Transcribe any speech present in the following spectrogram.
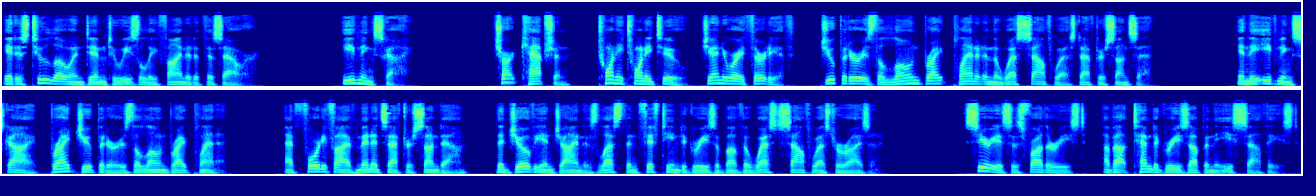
It is too low and dim to easily find it at this hour. Evening sky. Chart caption 2022, January 30th. Jupiter is the lone bright planet in the west southwest after sunset. In the evening sky, bright Jupiter is the lone bright planet. At 45 minutes after sundown, the Jovian giant is less than 15 degrees above the west southwest horizon. Sirius is farther east, about 10 degrees up in the east southeast.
